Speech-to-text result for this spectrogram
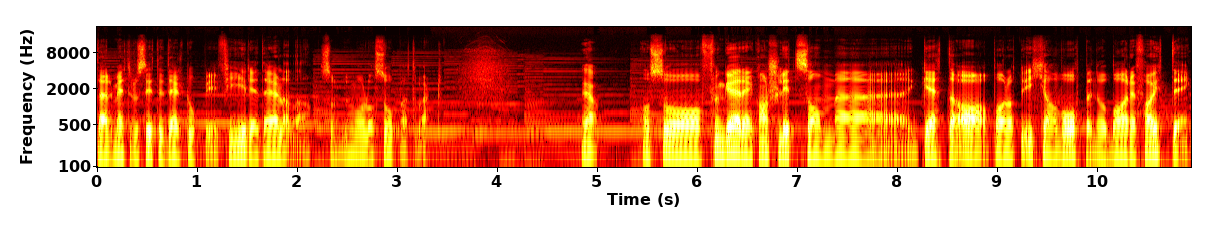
der Metro City er delt opp i fire deler, da, som du må låse opp etter hvert. Ja. Og så fungerer det kanskje litt som uh, GTA, bare at du ikke har våpen, du er bare fighting.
